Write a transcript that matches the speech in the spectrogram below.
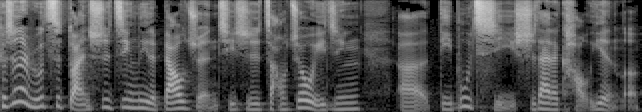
可是呢，如此短视尽力的标准，其实早就已经呃抵不起时代的考验了。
